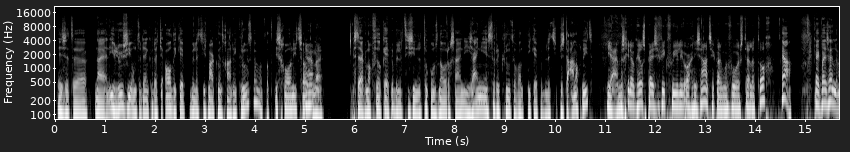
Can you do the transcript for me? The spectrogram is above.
is het uh, nou ja, een illusie om te denken dat je al die capabilities maar kunt gaan recruiten, want dat is gewoon niet zo. Ja. Nee. Sterker nog, veel capabilities die in de toekomst nodig zijn, die zijn niet eens te recruiten, want die capabilities bestaan nog niet. Ja, en misschien ook heel specifiek voor jullie organisatie, kan ik me voorstellen, toch? Ja, kijk, wij zijn,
